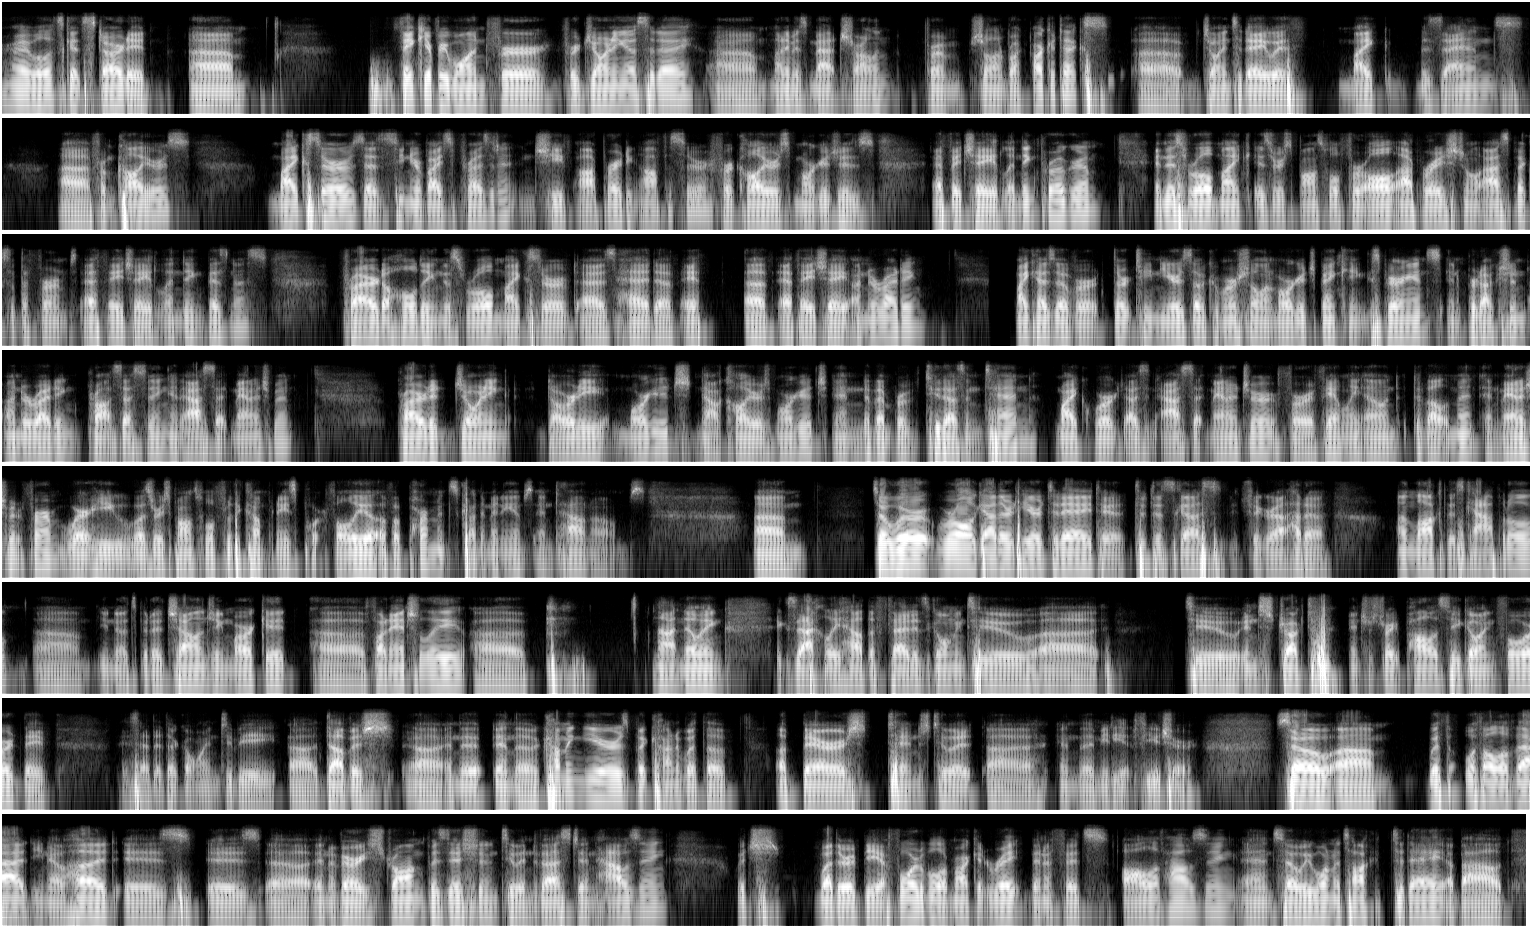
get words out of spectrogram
All right, well, let's get started. Um, thank you everyone for for joining us today. Um, my name is Matt Charlan from Charlan Brock Architects. Uh, joined today with Mike Bisanz uh, from Colliers. Mike serves as Senior Vice President and Chief Operating Officer for Colliers Mortgage's FHA lending program. In this role, Mike is responsible for all operational aspects of the firm's FHA lending business. Prior to holding this role, Mike served as head of, of FHA underwriting. Mike has over 13 years of commercial and mortgage banking experience in production, underwriting, processing, and asset management. Prior to joining Dougherty Mortgage, now Colliers Mortgage, in November of 2010, Mike worked as an asset manager for a family owned development and management firm where he was responsible for the company's portfolio of apartments, condominiums, and townhomes. Um, so we're we're all gathered here today to to discuss, and figure out how to unlock this capital. Um, you know, it's been a challenging market uh, financially, uh, not knowing exactly how the Fed is going to uh, to instruct interest rate policy going forward. They've they said that they're going to be uh, dovish uh, in the in the coming years, but kind of with a, a bearish tinge to it uh, in the immediate future. So um, with with all of that, you know, HUD is is uh, in a very strong position to invest in housing, which whether it be affordable or market rate benefits all of housing. And so we want to talk today about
